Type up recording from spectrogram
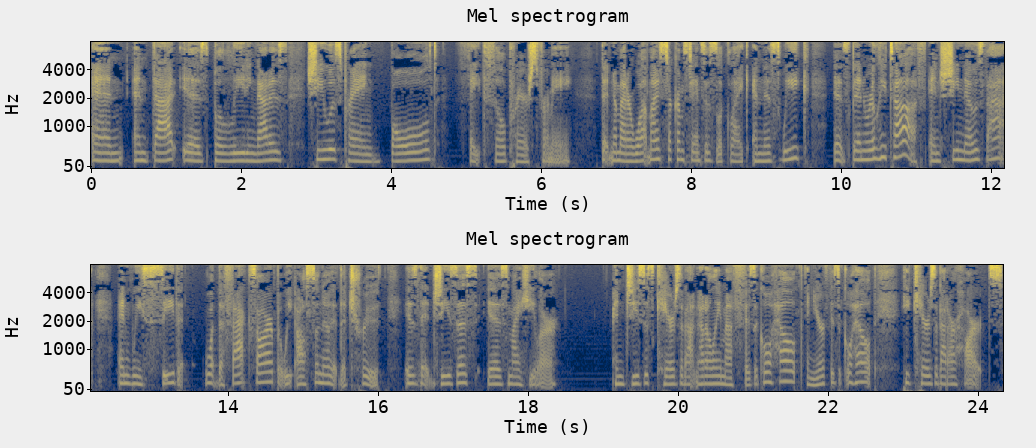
And, and that is believing. That is, she was praying bold, faith filled prayers for me that no matter what my circumstances look like, and this week it's been really tough, and she knows that, and we see that what the facts are, but we also know that the truth is that Jesus is my healer. And Jesus cares about not only my physical health and your physical health, he cares about our hearts.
